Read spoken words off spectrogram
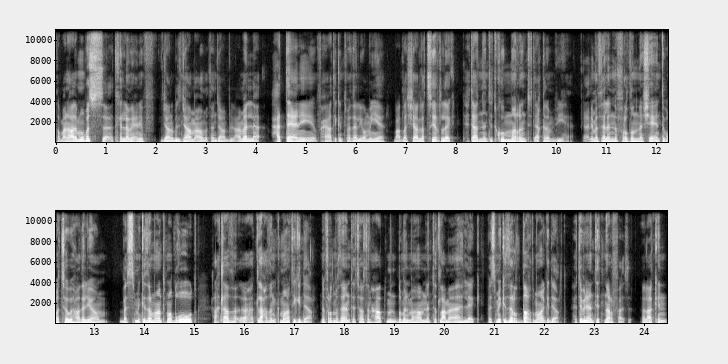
طبعا هذا مو بس أتكلم يعني في جانب الجامعة أو مثلا جانب العمل لا. حتى يعني في حياتك أنت مثلا اليومية بعض الأشياء اللي تصير لك تحتاج إن أنت تكون مرن تتأقلم فيها. يعني مثلا نفرض إن شيء أنت تبغى تسوي هذا اليوم بس من كثر ما أنت مضغوط راح تلاحظ راح تلاحظ إنك ما تقدر. نفرض مثلا أنت أساسا حاط من ضمن المهام ان انت تطلع مع أهلك بس من كثر الضغط ما قدرت. فتبدا أنت تتنرفز. ولكن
